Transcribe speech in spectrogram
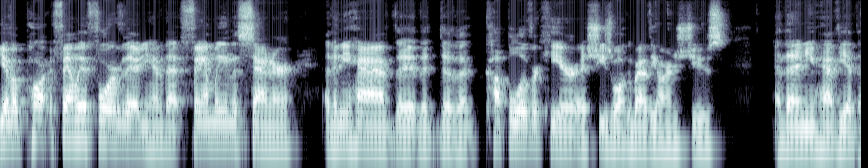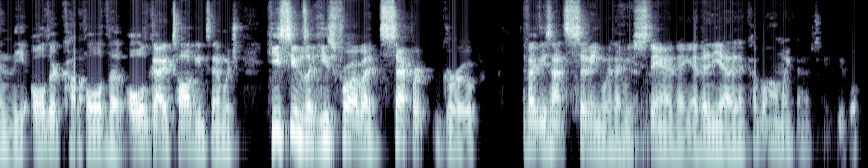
you have a part family of four over there, and you have that family in the center, and then you have the the, the, the couple over here as she's walking by with the orange juice, and then you have yeah, then the older couple, the old guy talking to them, which he seems like he's from a separate group. In fact, he's not sitting with them; he's standing, and then yeah, a couple. Oh my gosh, people.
